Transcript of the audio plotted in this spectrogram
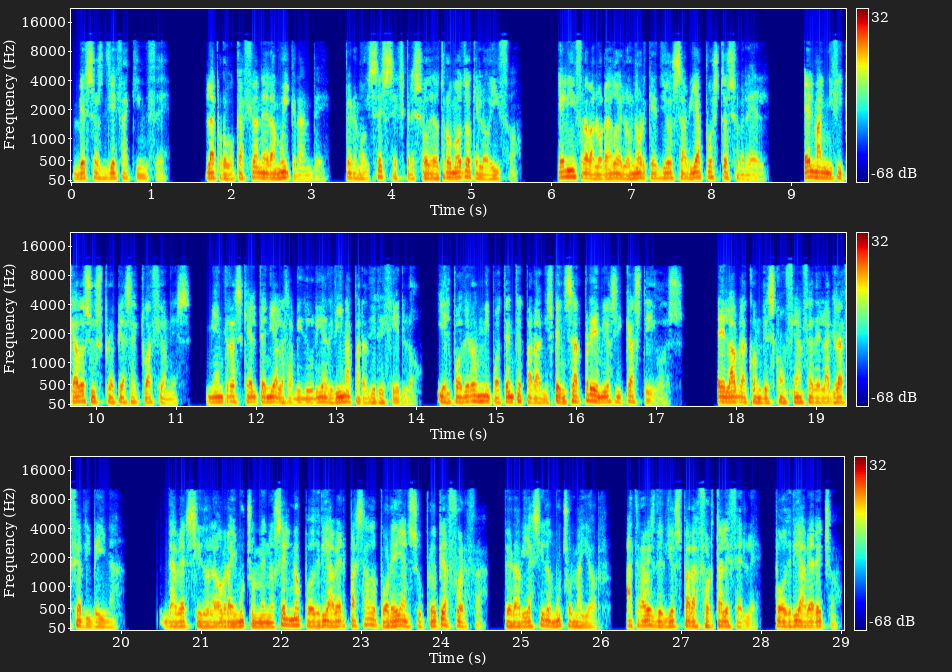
Versos 10 a 15. La provocación era muy grande, pero Moisés se expresó de otro modo que lo hizo. Él infravalorado el honor que Dios había puesto sobre él. Él magnificado sus propias actuaciones, mientras que él tenía la sabiduría divina para dirigirlo y el poder omnipotente para dispensar premios y castigos. Él habla con desconfianza de la gracia divina. De haber sido la obra y mucho menos él no podría haber pasado por ella en su propia fuerza, pero había sido mucho mayor, a través de Dios para fortalecerle, podría haber hecho.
